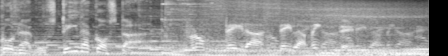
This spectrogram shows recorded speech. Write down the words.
con Agustín Acosta. Fronteras de la mente.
